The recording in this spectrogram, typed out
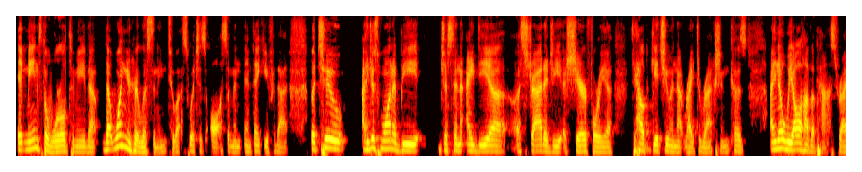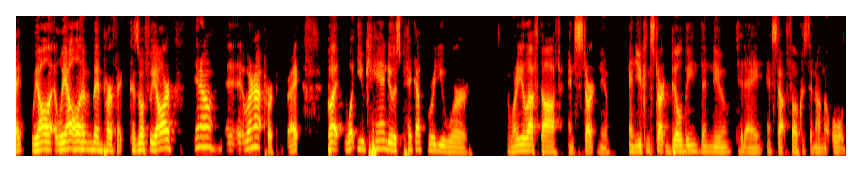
it means the world to me that, that one, you're here listening to us, which is awesome. And, and thank you for that. But two, I just want to be just an idea, a strategy, a share for you to help get you in that right direction. Because I know we all have a past, right? We all we all haven't been perfect. Because if we are, you know, eh, eh, we're not perfect, right? But what you can do is pick up where you were and where you left off and start new and you can start building the new today and stop focusing on the old.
